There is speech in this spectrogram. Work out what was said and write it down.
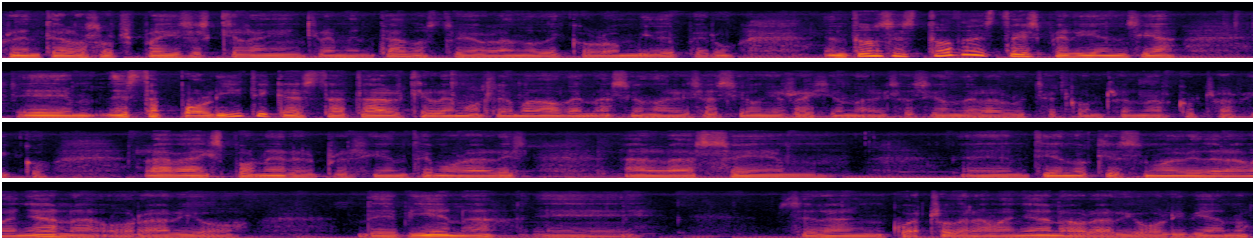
frente a los otros países que la han incrementado. Estoy hablando de Colombia y de Perú. Entonces, toda esta experiencia, eh, esta política estatal que le hemos llamado de nacionalización y regionalización de la lucha contra el narcotráfico, la va a exponer el presidente Morales a las, eh, eh, entiendo que es 9 de la mañana, horario de Viena, serán 4 de la mañana, horario boliviano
